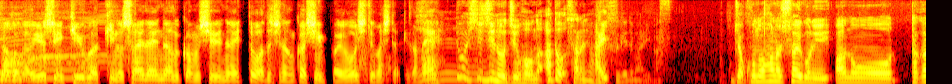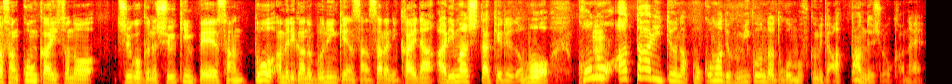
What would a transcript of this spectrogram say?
だから要するにキューバ危機の最大になるかもしれないと私なんか心配をしてましたけどね。では7時の時報の後さらにお話続けてまいります、はいじゃあこの話最後にあの高橋さん今回その中国の習近平さんとアメリカのブリンケンさんさらに会談ありましたけれどもこの辺りというのはここまで踏み込んだところも含めてあったんでしょうかね。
